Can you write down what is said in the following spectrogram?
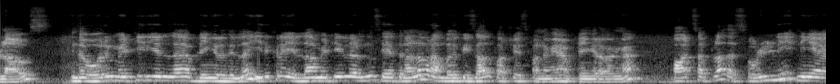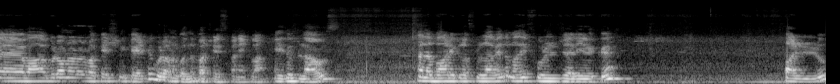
பிளவுஸ் இந்த ஒரு மெட்டீரியல்ல அப்படிங்கிறது இல்ல. இருக்கிற எல்லா மெட்டீரியல் இருந்தும் சேர்த்தனால ஒரு ஐம்பது பீஸாவது பர்ச்சேஸ் பண்ணுவேன் அப்படிங்கிறவங்க வாட்ஸ்அப்ல அதை சொல்லி நீங்க குடோனோட லொகேஷன் கேட்டு குடோனுக்கு வந்து பர்ச்சேஸ் பண்ணிக்கலாம். இது பிளவுஸ் அந்த பாடிக்குள்ள ஃபுல்லாகவே இந்த மாதிரி ஃபுல் ஜரி இருக்குது பல்லு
